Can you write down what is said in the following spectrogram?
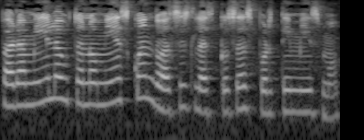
Para mí la autonomía es cuando haces las cosas por ti mismo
